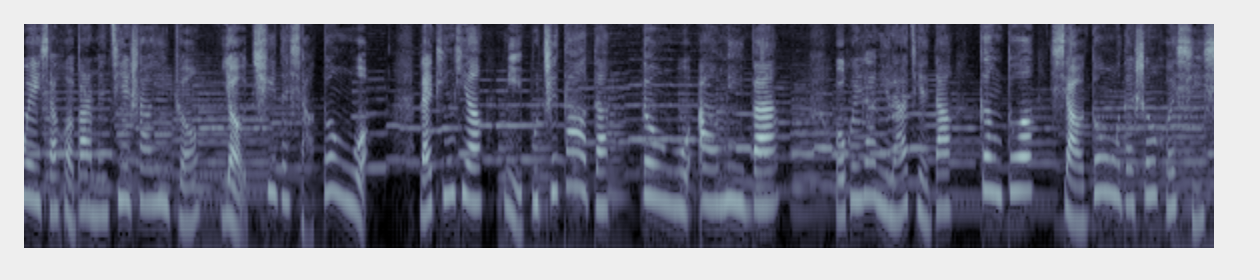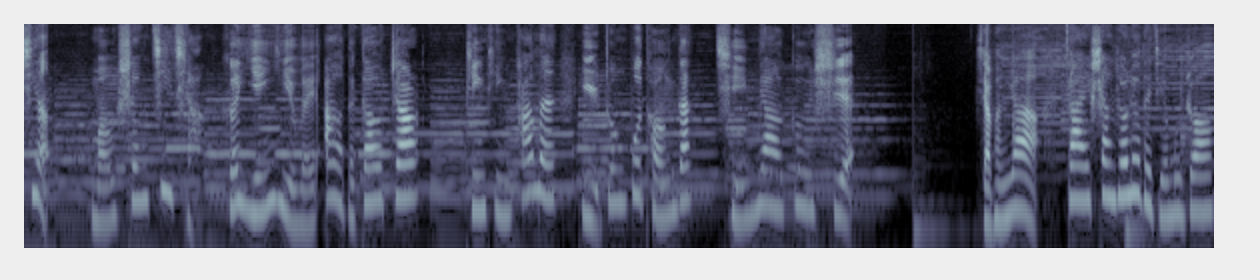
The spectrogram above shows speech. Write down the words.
为小伙伴们介绍一种有趣的小动物。来听听你不知道的动物奥秘吧！我会让你了解到更多小动物的生活习性、谋生技巧和引以为傲的高招，听听它们与众不同的奇妙故事。小朋友，在上周六的节目中，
